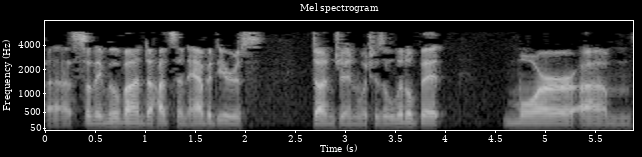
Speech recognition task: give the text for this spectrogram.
Uh, so they move on to Hunson Abadeer's dungeon, which is a little bit more um,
